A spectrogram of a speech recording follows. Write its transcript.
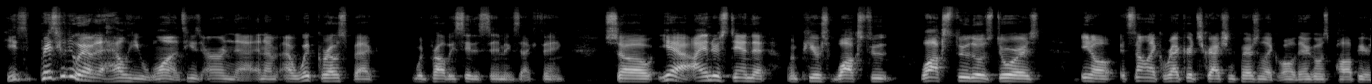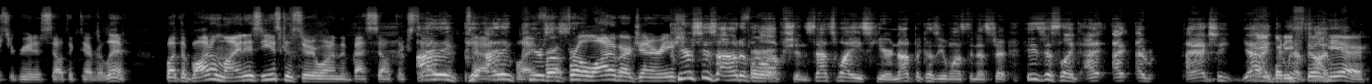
He's Pierce can do whatever the hell he wants. He's earned that. And a uh, Wyc Grousbeck would probably say the same exact thing. So yeah, I understand that when Pierce walks through walks through those doors, you know, it's not like record scratching players are like, oh, there goes Paul Pierce, the greatest Celtic to ever live. But the bottom line is, he is considered one of the best Celtics. I think. I think play. Pierce for, is, for, a lot of our generation. Pierce is out of for, options. That's why he's here, not because he wants to necessarily. He's just like I. I. I, I actually. Yeah. Hey, but he's still time. here.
